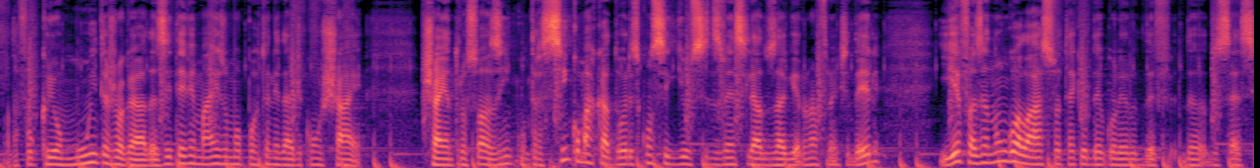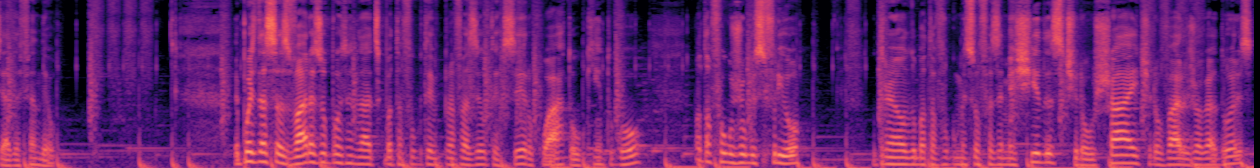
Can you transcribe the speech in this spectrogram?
O Botafogo criou muitas jogadas e teve mais uma oportunidade com o Chay. Chay entrou sozinho contra cinco marcadores, conseguiu se desvencilhar do zagueiro na frente dele e ia fazendo um golaço até que o goleiro do CSA defendeu. Depois dessas várias oportunidades que o Botafogo teve para fazer o terceiro, quarto ou quinto gol, o Botafogo o jogo esfriou. O treinador do Botafogo começou a fazer mexidas, tirou o Chay, tirou vários jogadores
